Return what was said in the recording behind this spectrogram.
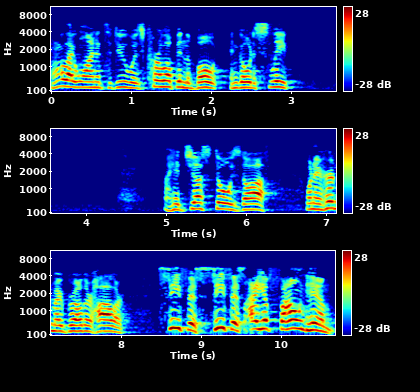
All I wanted to do was curl up in the boat and go to sleep. I had just dozed off when I heard my brother holler, Cephas, Cephas, I have found him.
